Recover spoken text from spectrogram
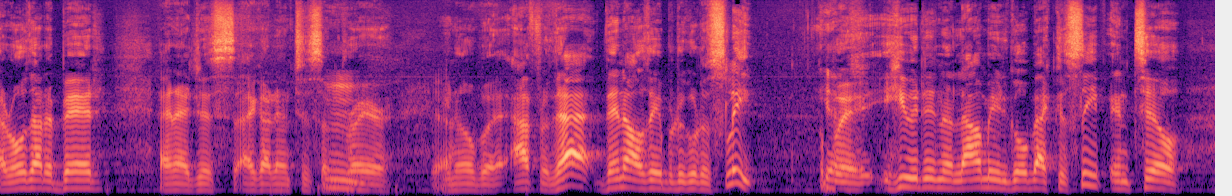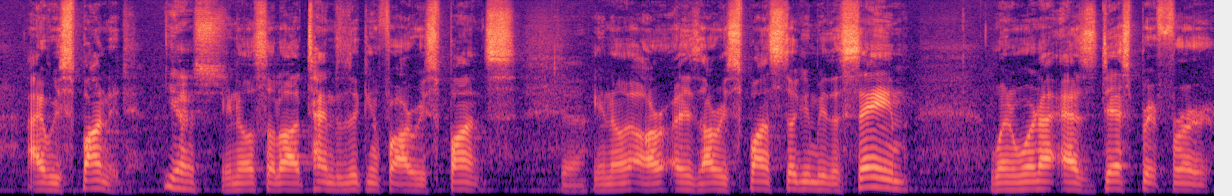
I rolled out of bed, and I just, I got into some Mm. prayer. Yeah. You know, but after that, then I was able to go to sleep. Yes. But He didn't allow me to go back to sleep until I responded. Yes. You know, so a lot of times looking for our response. Yeah. You know, our, is our response still gonna be the same when we're not as desperate for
